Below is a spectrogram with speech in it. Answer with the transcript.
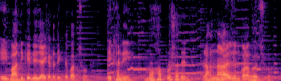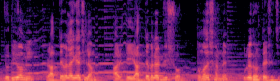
এই বাদিকে যে জায়গাটা দেখতে পাচ্ছ এখানেই মহাপ্রসাদের রান্নার আয়োজন করা হয়েছিল। যদিও আমি রাত্রেবেলায় গেছিলাম আর এই রাত্রেবেলার দৃশ্য তোমাদের সামনে তুলে ধরতে এসেছি।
